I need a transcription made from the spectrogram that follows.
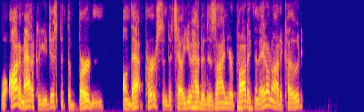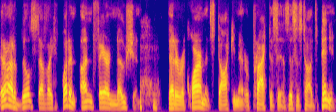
Well automatically you just put the burden on that person to tell you how to design your product mm-hmm. and they don't know how to code. They don't know how to build stuff. Like what an unfair notion that a requirements document or practice is. This is todd's opinion.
